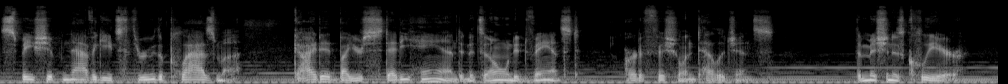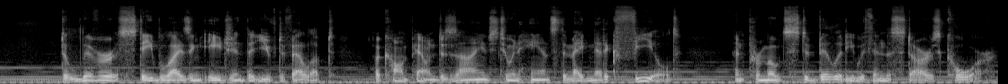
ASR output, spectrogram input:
Spaceship navigates through the plasma, guided by your steady hand and its own advanced artificial intelligence. The mission is clear deliver a stabilizing agent that you've developed, a compound designed to enhance the magnetic field and promotes stability within the star's core.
